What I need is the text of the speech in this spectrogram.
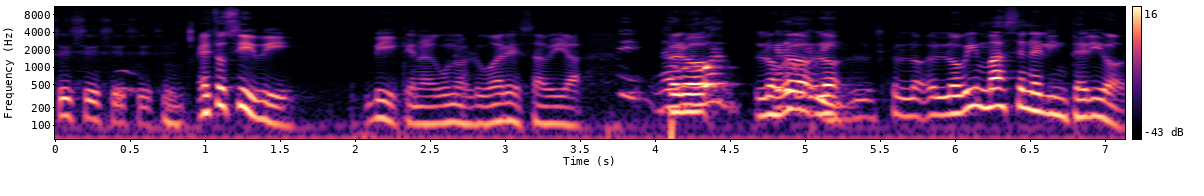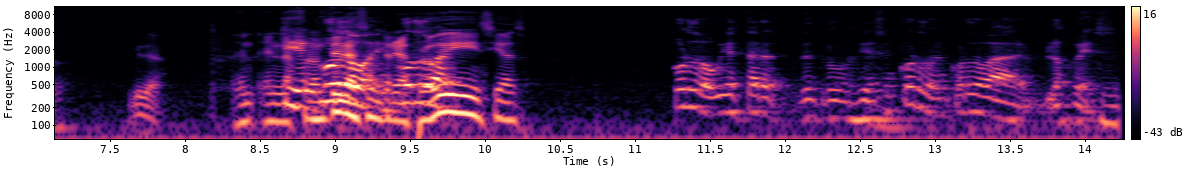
Sí, sí, sí, sí. sí. Esto sí vi. Vi que en algunos lugares había. pero lo, vi. más en el interior. Mira. En, las fronteras entre las provincias. Córdoba voy a estar dentro de unos días en Córdoba, en Córdoba los ves.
